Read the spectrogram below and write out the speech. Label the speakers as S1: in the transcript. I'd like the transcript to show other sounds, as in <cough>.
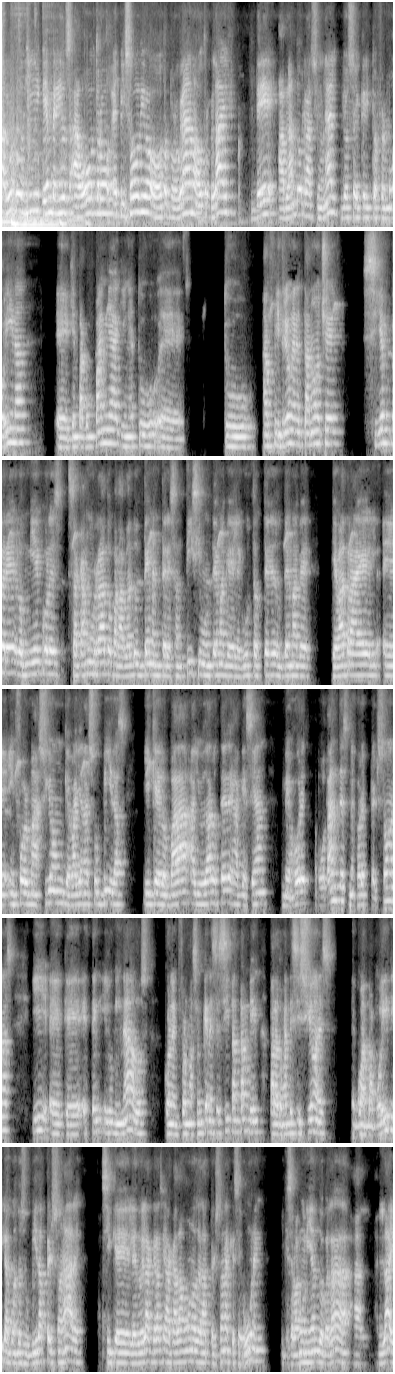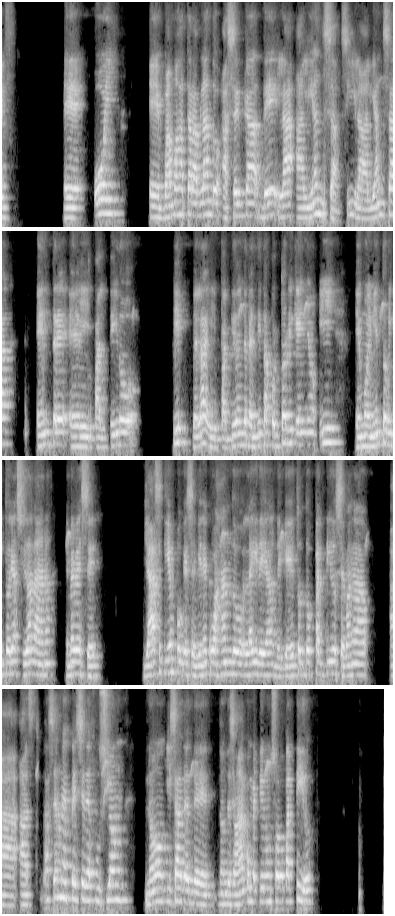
S1: saludos y bienvenidos a otro episodio, otro programa, otro live de Hablando Racional. Yo soy Christopher Molina, eh, quien te acompaña, quien es tu, eh, tu anfitrión en esta noche. Siempre los miércoles sacamos un rato para hablar de un tema interesantísimo, un tema que le gusta a ustedes, un tema que, que va a traer eh, información, que va a llenar sus vidas y que los va a ayudar a ustedes a que sean mejores votantes, mejores personas y eh, que estén iluminados con la información que necesitan también para tomar decisiones en cuanto a política, en cuanto a sus vidas personales. Así que le doy las gracias a cada una de las personas que se unen y que se van uniendo ¿verdad? al, live. Eh, hoy eh, vamos a estar hablando acerca de la alianza, sí, la alianza entre el partido ¿verdad? El Partido Independentista Puertorriqueño y el Movimiento Victoria Ciudadana, MBC, ya hace tiempo que se viene cuajando la idea de que estos dos partidos se van a, a, hacer una especie de fusión, no quizás desde donde se van a convertir en un solo partido,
